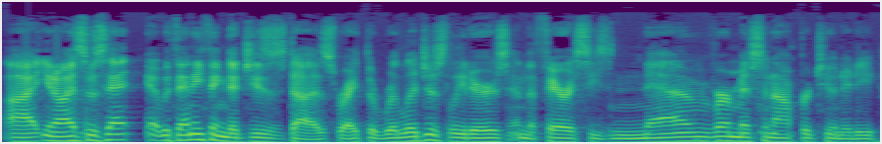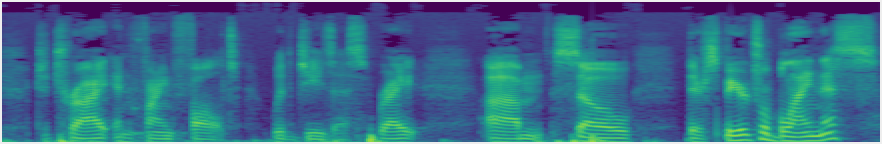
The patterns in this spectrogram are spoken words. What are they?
Uh, you know, as with anything that Jesus does, right, the religious leaders and the Pharisees never miss an opportunity to try and find fault with Jesus, right? Um, so their spiritual blindness,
